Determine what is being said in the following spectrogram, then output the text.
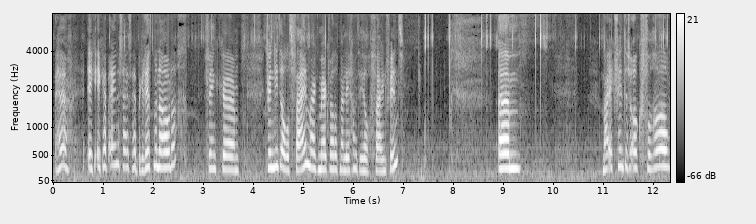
Hè, ik, ik heb enerzijds heb ik ritme nodig. Vind ik, uh, ik vind het niet altijd fijn, maar ik merk wel dat mijn lichaam het heel fijn vindt. Um, maar ik vind dus ook vooral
